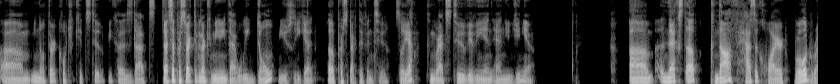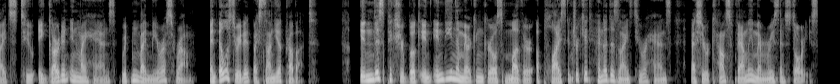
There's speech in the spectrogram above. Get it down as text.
um you know third culture kids too because that's that's a perspective in our community that we don't usually get a perspective into. So yeah, congrats to Vivian and Eugenia. Um, next up, Knopf has acquired world rights to A Garden in My Hands, written by Meera Sriram and illustrated by Sandhya Prabhat. In this picture book, an Indian American girl's mother applies intricate henna designs to her hands as she recounts family memories and stories.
